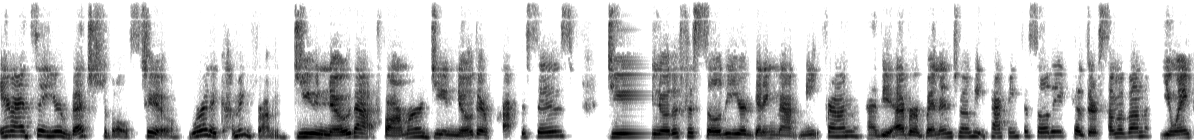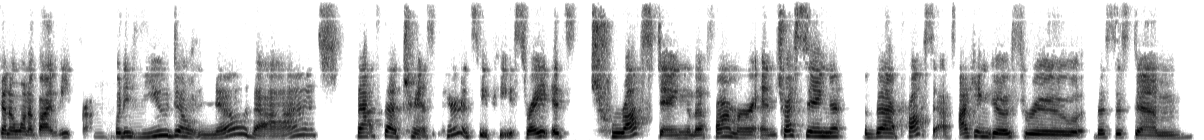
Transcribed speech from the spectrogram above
and I'd say your vegetables too. Where are they coming from? Do you know that farmer? Do you know their practices? Do you know the facility you're getting that meat from? Have you ever been into a meat packing facility? Because there's some of them you ain't going to want to buy meat from. Mm-hmm. But if mm-hmm. you don't know that, that's that transparency piece, right? It's trusting the farmer and trusting that process. I can go through the system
